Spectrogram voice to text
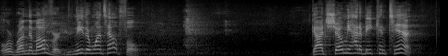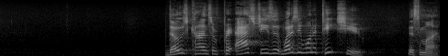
or run them over. Neither one's helpful. God, show me how to be content. Those kinds of prayer. Ask Jesus, what does he want to teach you this month?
